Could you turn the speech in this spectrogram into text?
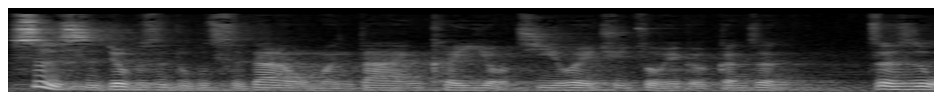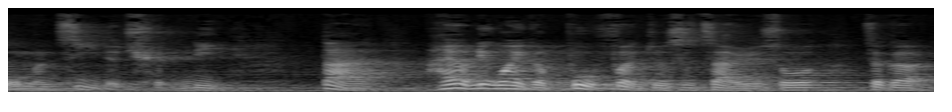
事实就不是如此。当然，我们当然可以有机会去做一个更正。这是我们自己的权利，但还有另外一个部分，就是在于说这个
